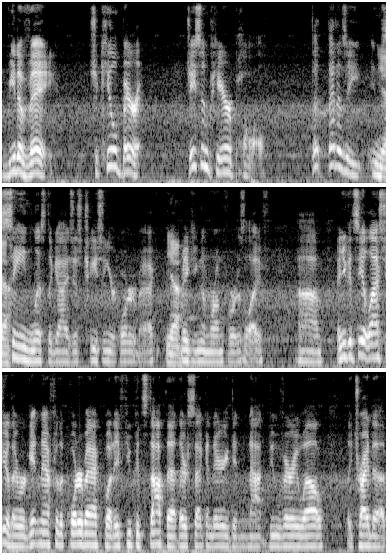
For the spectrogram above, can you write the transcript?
Vita Vea, Shaquille Barrett, Jason Pierre-Paul. That that is a insane list of guys just chasing your quarterback, Yeah. making him run for his life. Um, and you could see it last year; they were getting after the quarterback, but if you could stop that, their secondary did not do very well. They tried to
